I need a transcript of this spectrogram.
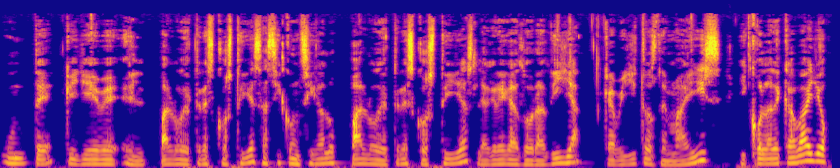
un té que lleve el palo de tres costillas, así consígalo palo de tres costillas, le agrega doradilla, cabellitos de maíz y cola de caballo.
